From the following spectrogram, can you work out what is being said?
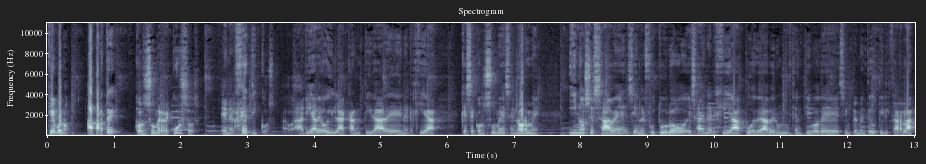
que, bueno, aparte consume recursos energéticos. A día de hoy la cantidad de energía que se consume es enorme y no se sabe si en el futuro esa energía puede haber un incentivo de simplemente utilizarla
